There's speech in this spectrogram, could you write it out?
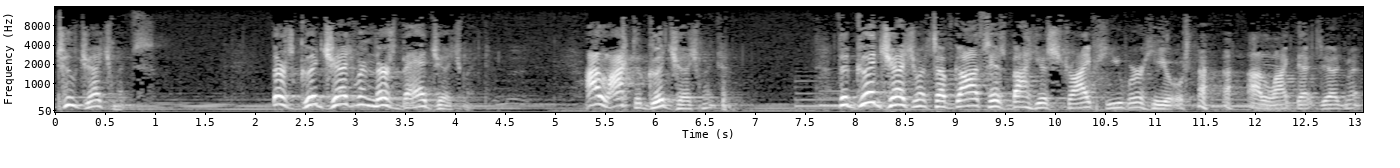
two judgments. There's good judgment and there's bad judgment. I like the good judgment. The good judgments of God says, by his stripes you were healed. I like that judgment.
